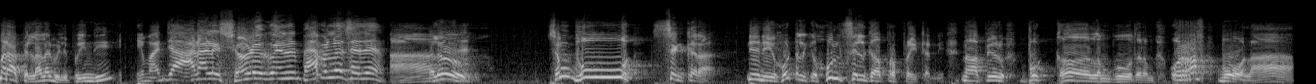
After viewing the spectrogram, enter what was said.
మరి ఆ పిల్లలా వెళ్ళిపోయింది? ఈ మధ్య ఆడాళ్ళకి శివుడు ఎక్కువైందని పేపర్లో చదివాను. హలో. శంభూ శంకర. నేను ఈ హోటల్కి హోల్సేల్గా ప్రొపరేటర్ని. నా పేరు బొక్కా లంబోదరం. ఓ రఫ్ బోలా.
